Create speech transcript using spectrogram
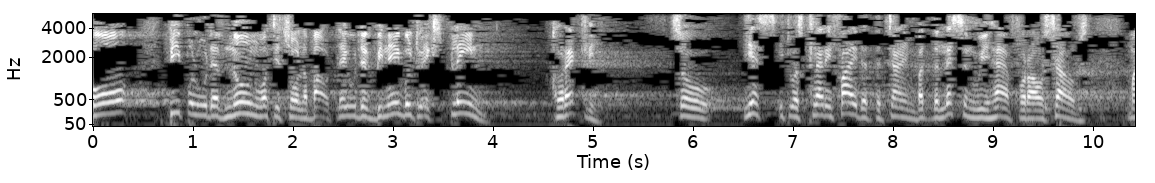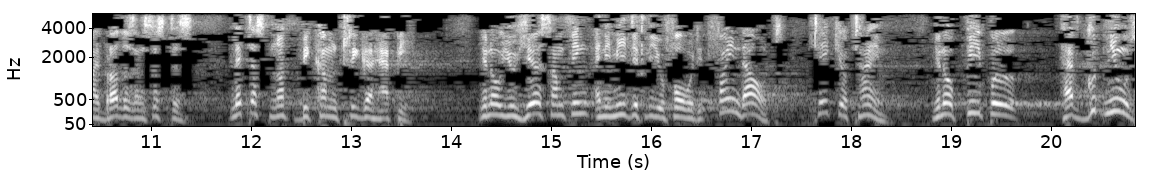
Or people would have known what it's all about. They would have been able to explain correctly. So, yes, it was clarified at the time, but the lesson we have for ourselves, my brothers and sisters, let us not become trigger happy. You know, you hear something and immediately you forward it. Find out. Take your time. You know, people have good news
